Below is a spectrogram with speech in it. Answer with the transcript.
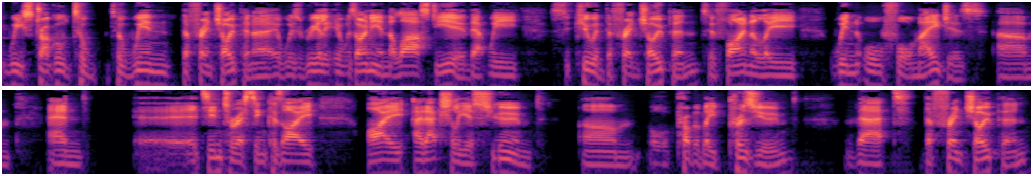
we, struggled to to win the French Open. Uh, it was really it was only in the last year that we secured the French Open to finally win all four majors. Um, and it's interesting because I I had actually assumed um, or probably presumed that the French Open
